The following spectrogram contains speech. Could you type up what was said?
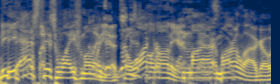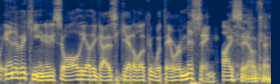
He asked his wife Melania let me to walk Melania. Mar- Mar-a-Lago in a bikini so all the other guys could get a look at what they were missing, I see. Okay.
